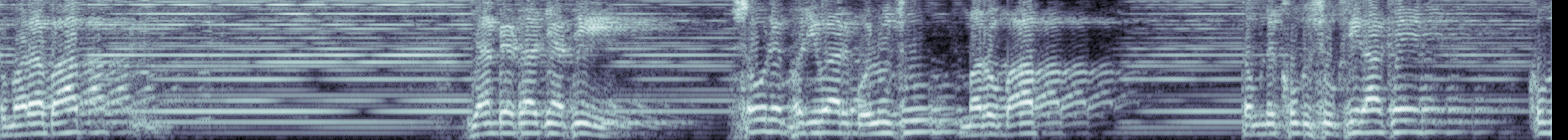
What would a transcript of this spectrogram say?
તમારા બાપ જ્યાં બેઠા ત્યાંથી સૌને ફરીવાર બોલું છું, મારો બાપ તમને ખૂબ સુખી રાખે, ખૂબ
